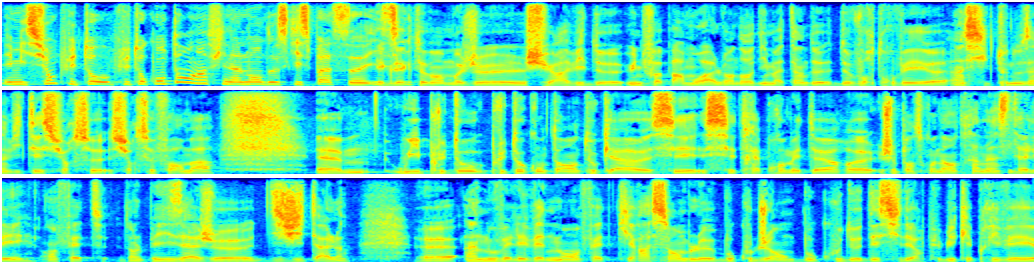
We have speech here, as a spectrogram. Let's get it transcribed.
émission, plutôt plutôt content hein, finalement de ce qui se passe euh, ici. Exactement. Moi je, suis ravi de une fois par mois, le vendredi matin, de, de vous retrouver ainsi que tous nos invités sur ce sur ce format. Euh, oui, plutôt, plutôt content. En tout cas, euh, c'est très prometteur. Euh, je pense qu'on est en train d'installer, en fait, dans le paysage digital, un nouvel événement, en fait, qui rassemble beaucoup de gens, beaucoup de décideurs publics et privés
